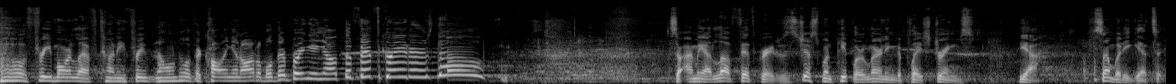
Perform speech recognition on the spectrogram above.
Oh, three more left, honey. Three. No, no, they're calling an audible. They're bringing out the fifth graders. No. So, I mean, I love fifth graders. It's just when people are learning to play strings. Yeah, somebody gets it.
